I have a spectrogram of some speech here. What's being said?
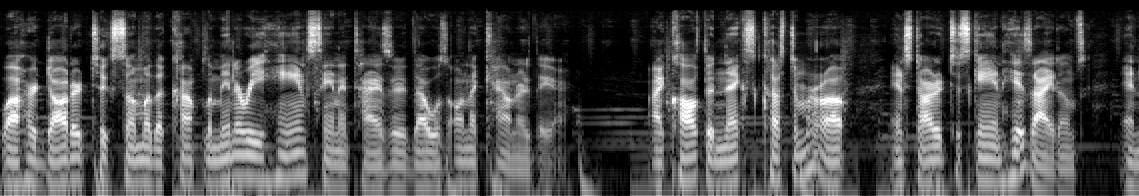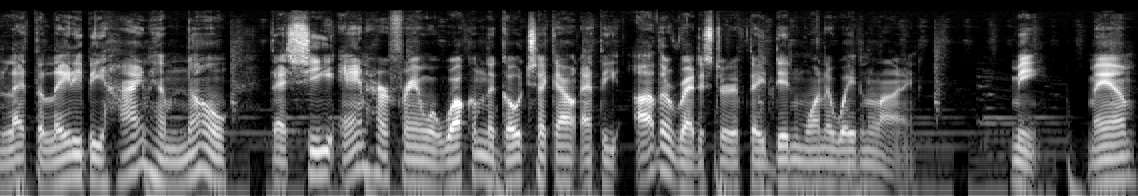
while her daughter took some of the complimentary hand sanitizer that was on the counter there. I called the next customer up and started to scan his items and let the lady behind him know that she and her friend were welcome to go check out at the other register if they didn't want to wait in line. Me, ma'am,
